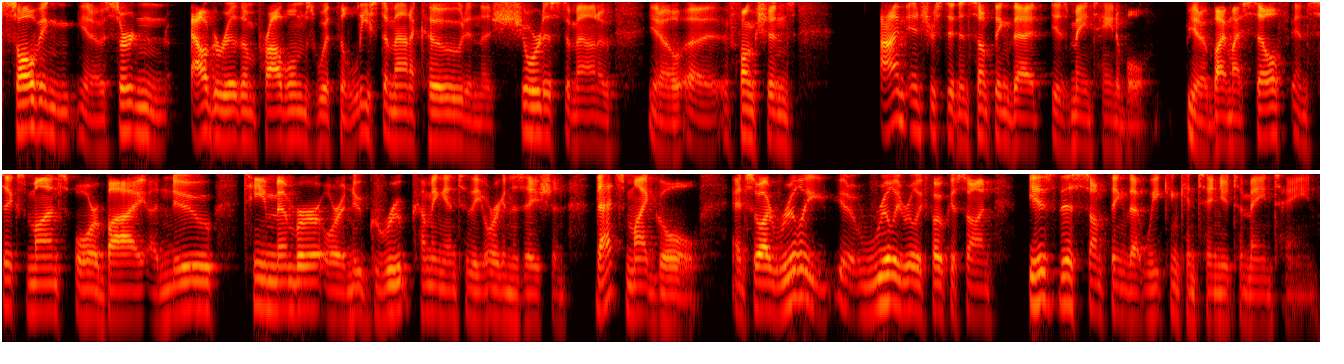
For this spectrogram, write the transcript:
solving you know certain algorithm problems with the least amount of code and the shortest amount of you know uh, functions. I'm interested in something that is maintainable you know by myself in six months or by a new team member or a new group coming into the organization. That's my goal and so I really, you know, really, really focus on is this something that we can continue to maintain?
